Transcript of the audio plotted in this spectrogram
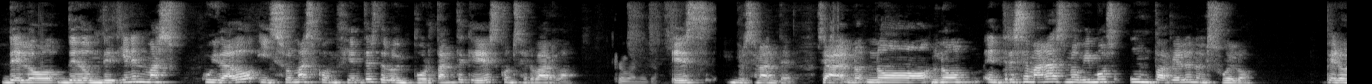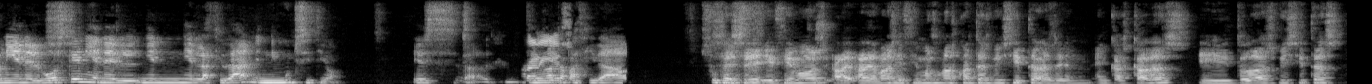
de, lo, de donde tienen más cuidado y son más conscientes de lo importante que es conservarla. Qué bonito. Es impresionante. O sea, no, no, no, en tres semanas no vimos un papel en el suelo, pero ni en el bosque, ni en, el, ni en, ni en la ciudad, ni en ningún sitio es, ah, una capacidad Sí, sí, hicimos, además hicimos unas cuantas visitas en, en, cascadas y todas las visitas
